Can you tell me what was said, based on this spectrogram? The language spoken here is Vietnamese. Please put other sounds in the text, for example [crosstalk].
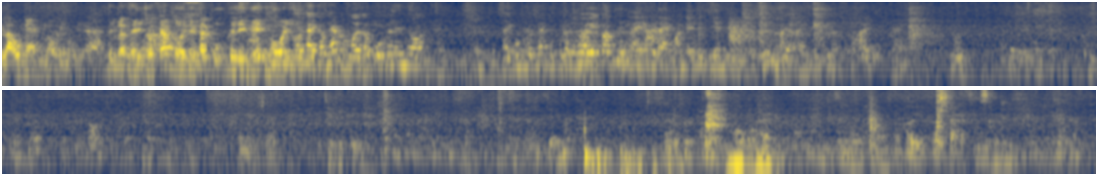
lau nghe không nổi. Tức là thầy cho phép rồi cho các cụ cứ lên ghế ngồi. Còn thầy cho phép là mời các cụ cứ lên thôi. Thầy không cho phép thì cứ lên thôi. Con thưa thầy cái này mọi người tự nhiên một hai. Hơi hơi xa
